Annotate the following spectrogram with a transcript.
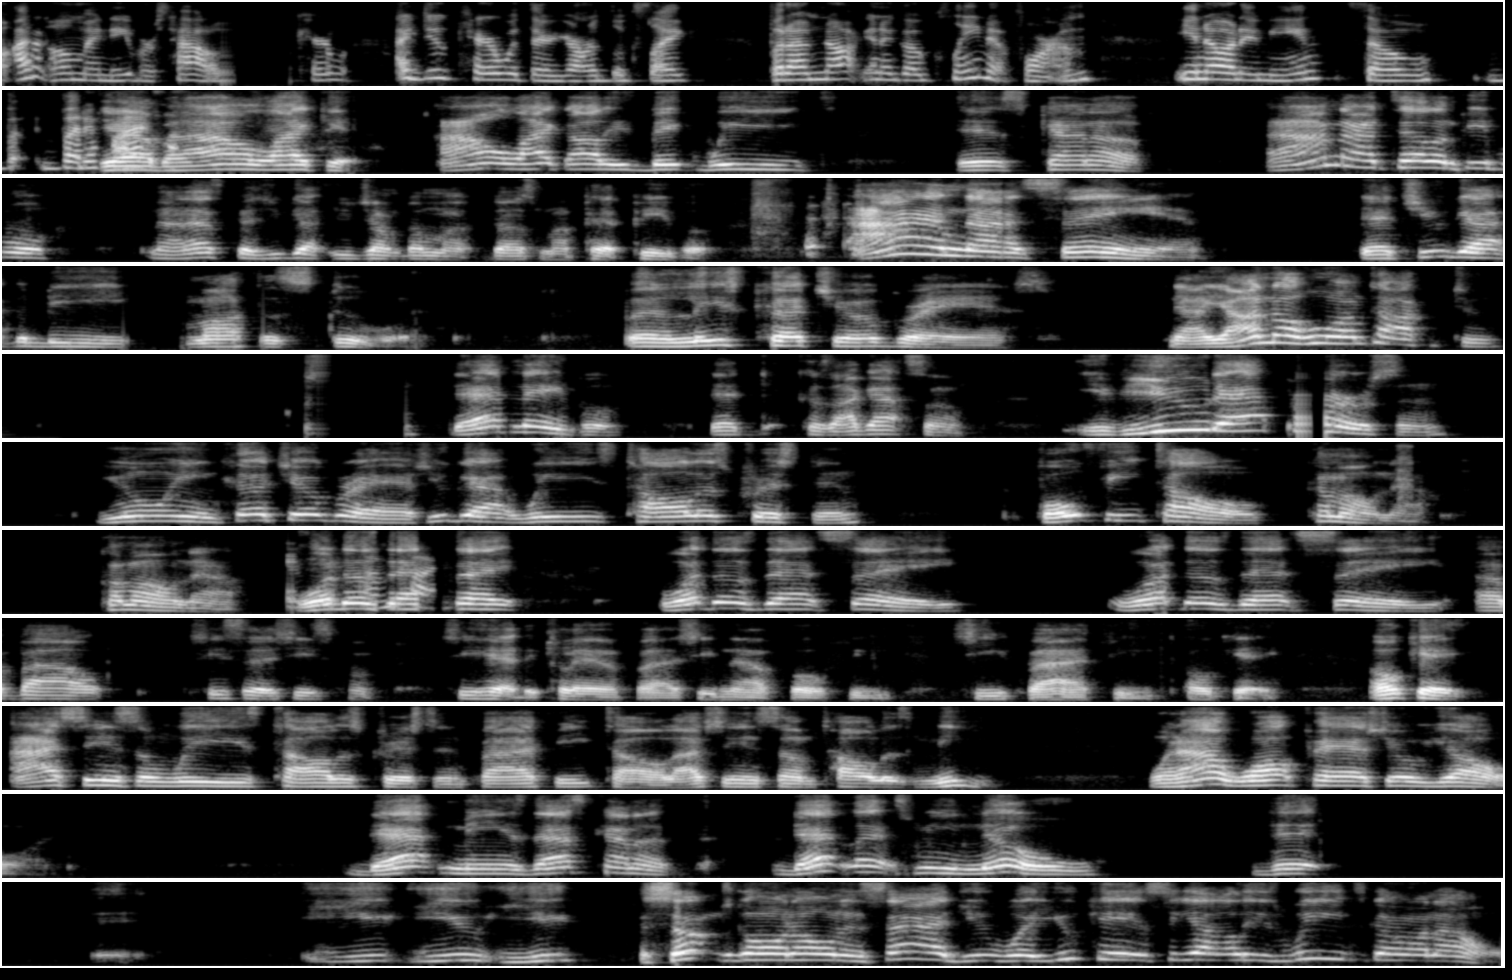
I don't own my neighbor's house. I, care, I do care what their yard looks like, but I'm not going to go clean it for them. You know what I mean? So, but, but if yeah, I, but I don't like it. I don't like all these big weeds. It's kind of, I'm not telling people. Now that's because you got you jumped on my that's my pet peeve. I am not saying that you got to be Martha Stewart, but at least cut your grass. Now, y'all know who I'm talking to. That neighbor, that because I got some. If you that person, you don't even cut your grass. You got weeds tall as Kristen, four feet tall. Come on now, come on now. What does that say? What does that say? What does that say about she said she's she had to clarify she's not four feet. She five feet. Okay. Okay. I seen some weeds tall as Kristen, five feet tall. I've seen some tall as me. When I walk past your yard, that means that's kind of that lets me know that you you you something's going on inside you where you can't see all these weeds going on.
